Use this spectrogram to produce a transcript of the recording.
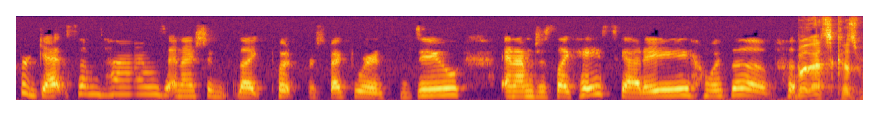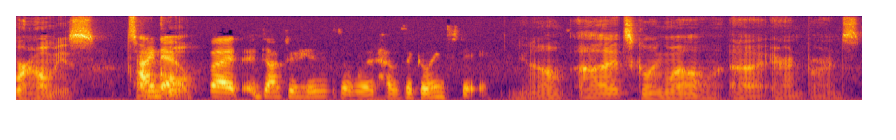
forget sometimes, and I should like put respect where it's due. And I'm just like, "Hey, Scotty, what's up?" But that's because we're homies. It's all I know, cool. but Dr. Haselwood, how's it going today? You know, uh, it's going well, uh, Erin Barnes.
